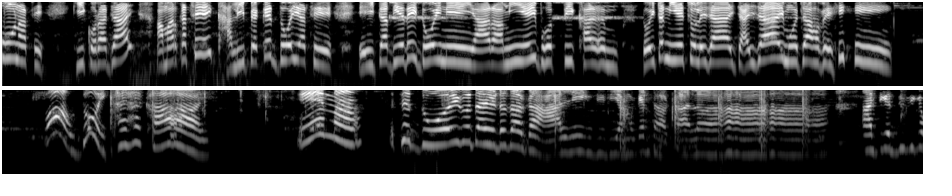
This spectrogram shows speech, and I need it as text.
বোন আছে। কি করা যায়? আমার কাছে এই খালি প্যাকেট দই আছে। এইটা দিয়ে দেই দই নেই, আর আমি এই ভর্তি খা দইটা নিয়ে চলে যাই। যাই যাই, মজা হবে। দই, খাই খাই খাই। এ মা দই কোথায়? এটা তো গালি দিদি আমাকে ঠকালো আজকে দিদিকে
